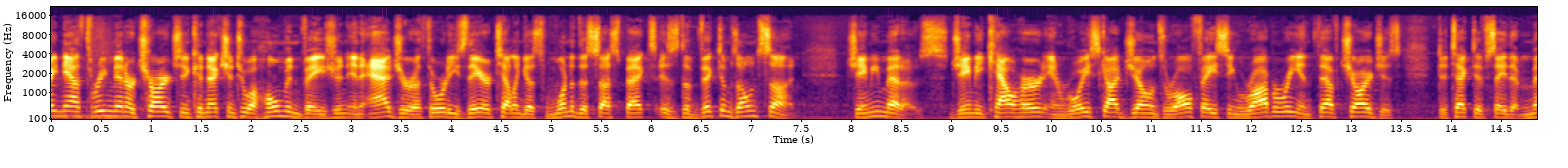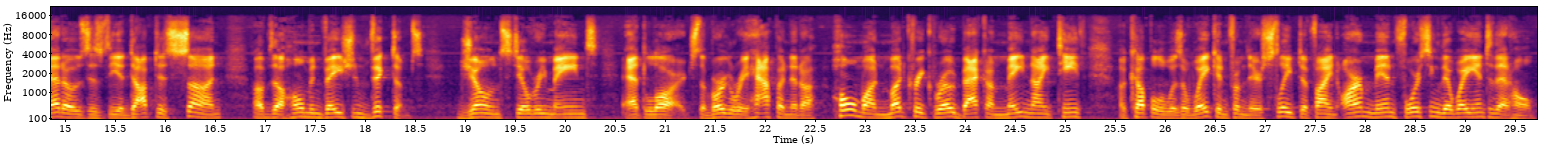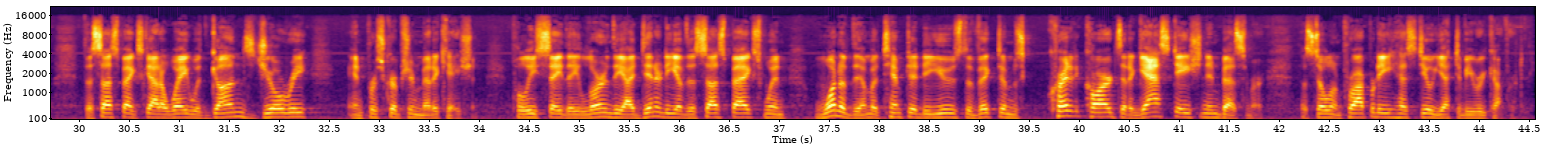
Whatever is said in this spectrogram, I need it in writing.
Right now, three men are charged in connection to a home invasion in Adger. Authorities there telling us one of the suspects is the victim's own son. Jamie Meadows, Jamie Cowherd, and Roy Scott Jones are all facing robbery and theft charges. Detectives say that Meadows is the adopted son of the home invasion victims. Jones still remains at large. The burglary happened at a home on Mud Creek Road back on May 19th. A couple was awakened from their sleep to find armed men forcing their way into that home. The suspects got away with guns, jewelry, and prescription medication. Police say they learned the identity of the suspects when one of them attempted to use the victim's credit cards at a gas station in Bessemer. The stolen property has still yet to be recovered.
